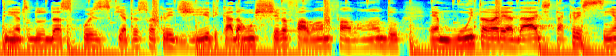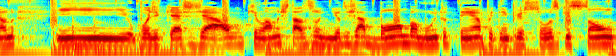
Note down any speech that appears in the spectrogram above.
dentro do, das coisas que a pessoa acredita e cada um chega falando, falando. É muita variedade, está crescendo e o podcast já é algo que lá nos Estados Unidos já bomba há muito tempo e tem pessoas que são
